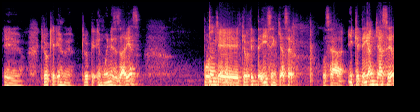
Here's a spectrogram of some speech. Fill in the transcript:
eh, creo, que, eh, creo que es muy necesarias, porque creo que te dicen qué hacer. O sea, y que te digan qué hacer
